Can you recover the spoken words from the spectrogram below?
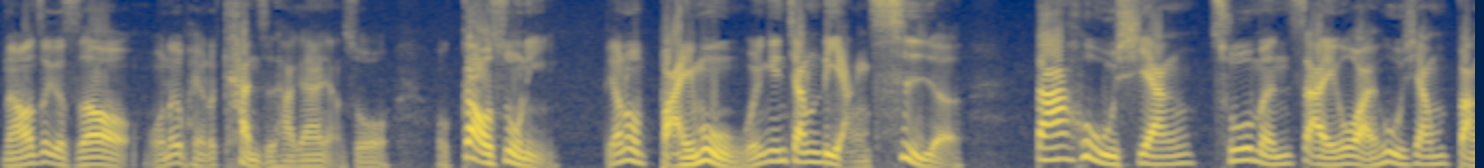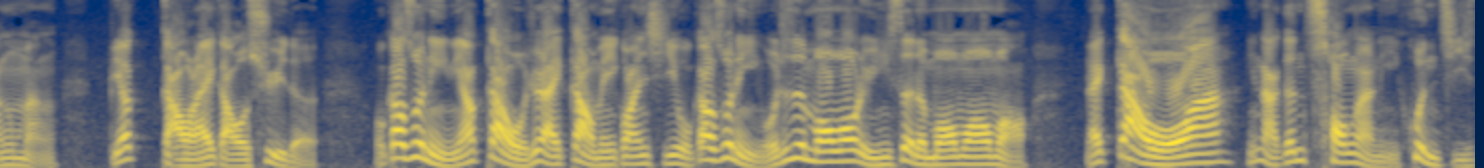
然后这个时候，我那个朋友都看着他，跟他讲说：“我告诉你，不要那么白目，我已经跟你讲两次了，大家互相出门在外互相帮忙，不要搞来搞去的。我告诉你，你要告我就来告，没关系。我告诉你，我就是某某旅行社的某某某，来告我啊！你哪根葱啊？你混几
